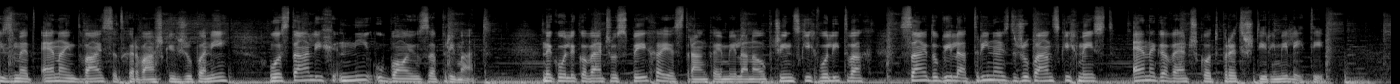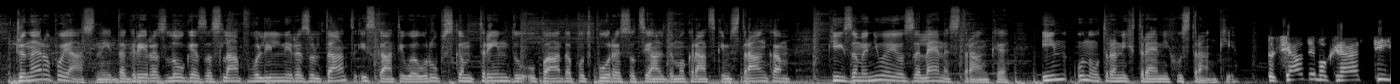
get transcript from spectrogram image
izmed 21 hrvaških županij, v ostalih ni v boju za primat. Nekoliko več uspeha je stranka imela na občinskih volitvah, saj je dobila 13 županskih mest, enega več kot pred štirimi leti. Genero pojasni, da gre razloge za slab volilni rezultat iskati v evropskem trendu upada podpore socialdemokratskim strankam, ki jih zamenjujejo zelene stranke, in v notranjih trenih v stranki. Socialdemokrati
